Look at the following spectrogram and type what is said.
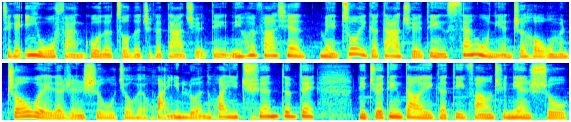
这个义无反顾的做的这个大决定，你会发现，每做一个大决定，三五年之后，我们周围的人事物就会换一轮、换一圈，对不对？你决定到一个地方去念书，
